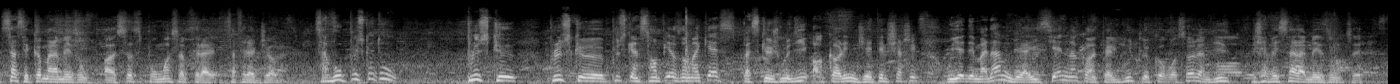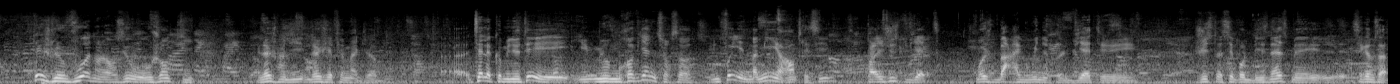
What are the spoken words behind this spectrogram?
ça c'est comme à la maison. Ah, ça, pour moi, ça fait, la, fait la job. Ça vaut plus que tout. Plus que plus que plus qu'un 100 pièces dans ma caisse parce que je me dis oh Colin j'ai été le chercher où il y a des madames des haïtiennes quand elles goûtent le corps au sol elles me disent j'avais ça à la maison tu sais je le vois dans leurs yeux aux gens qui là je me dis là j'ai fait ma job tu sais la communauté ils me reviennent sur ça une fois il y a une mamie elle rentre ici elle parlait juste du viet moi je baragouine un peu le viet et juste assez pour le business, mais c'est comme ça.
